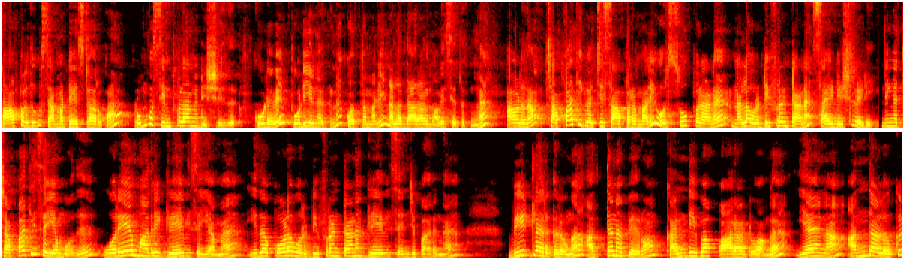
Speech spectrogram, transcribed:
சாப்பிட்றதுக்கும் செம டேஸ்ட்டாக இருக்கும். ரொம்ப சிம்பிளான டிஷ் இது. கூடவே பொடியை நறுக்குன்னு கொத்தமல்லி நல்லா தாராளமாகவே சேர்த்துக்குங்க. அவ்வளோதான் சப்பாத்திக்கு வச்சு சாப்பிட்ற மாதிரி ஒரு சூப்பரான நல்ல ஒரு டிஃப்ரெண்ட்டான சைட் டிஷ் ரெடி நீங்கள் சப்பாத்தி செய்யும் போது ஒரே மாதிரி கிரேவி செய்யாமல் இதை போல் ஒரு டிஃப்ரெண்ட்டான கிரேவி செஞ்சு பாருங்கள் வீட்டில் இருக்கிறவங்க அத்தனை பேரும் கண்டிப்பாக பாராட்டுவாங்க. ஏன்னா அந்த அளவுக்கு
